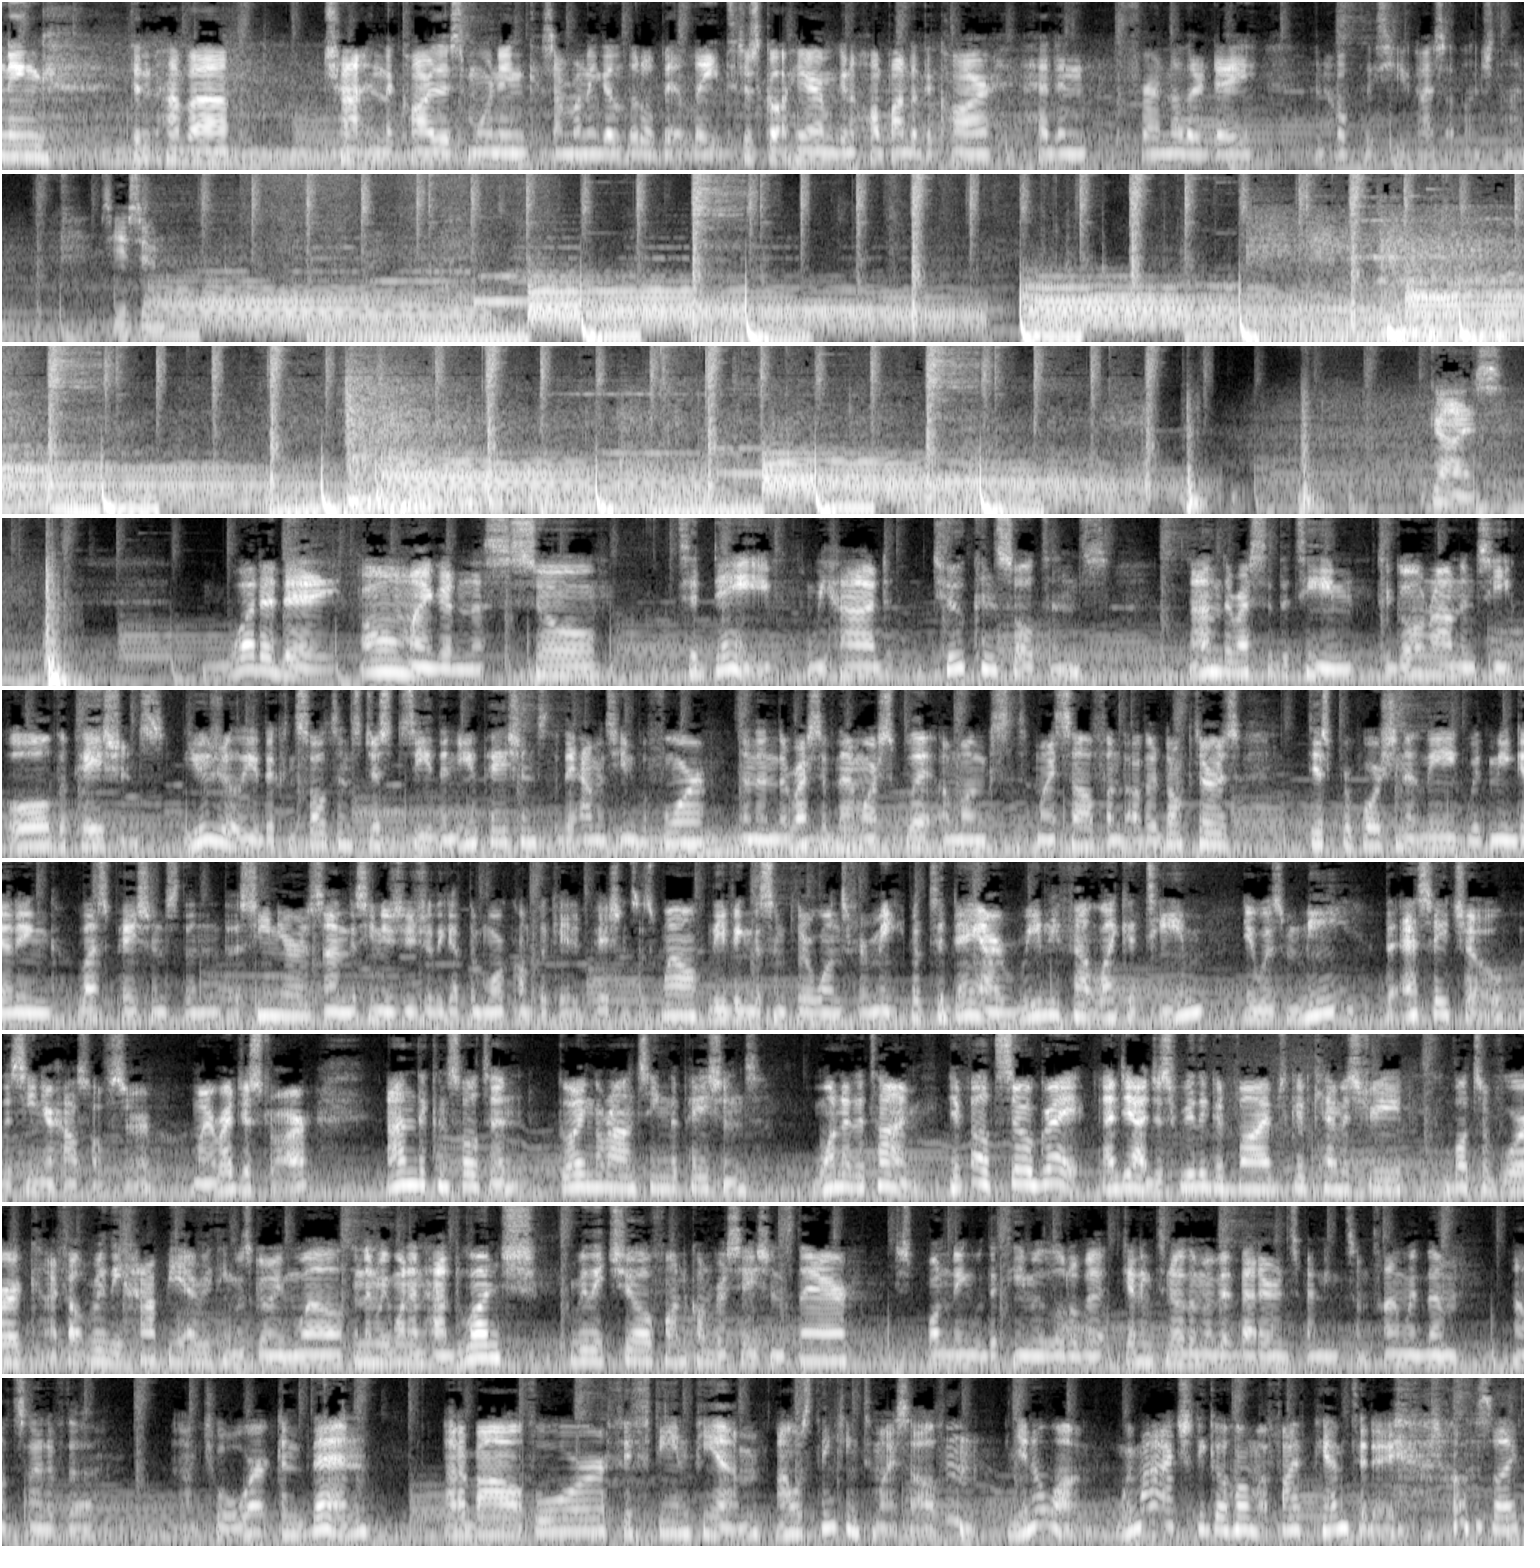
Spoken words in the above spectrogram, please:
Morning. Didn't have a chat in the car this morning because I'm running a little bit late. Just got here, I'm gonna hop onto the car, head in for another day, and hopefully see you guys at lunchtime. See you soon. What a day. Oh my goodness. So today we had two consultants and the rest of the team to go around and see all the patients. Usually the consultants just see the new patients that they haven't seen before and then the rest of them are split amongst myself and the other doctors disproportionately with me getting less patients than the seniors and the seniors usually get the more complicated patients as well leaving the simpler ones for me but today i really felt like a team it was me the sho the senior house officer my registrar and the consultant going around seeing the patients one at a time. It felt so great. And yeah, just really good vibes, good chemistry, lots of work. I felt really happy, everything was going well. And then we went and had lunch, really chill, fun conversations there, just bonding with the team a little bit, getting to know them a bit better and spending some time with them outside of the actual work. And then at about 4.15 p.m., I was thinking to myself, hmm, you know what? We might actually go home at 5 p.m. today. And I was like,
